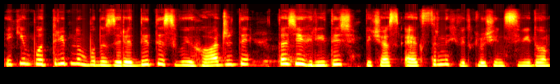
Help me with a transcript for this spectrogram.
яким потрібно буде зарядити свої гаджети та зігрітись під час екстрених відключень світла,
